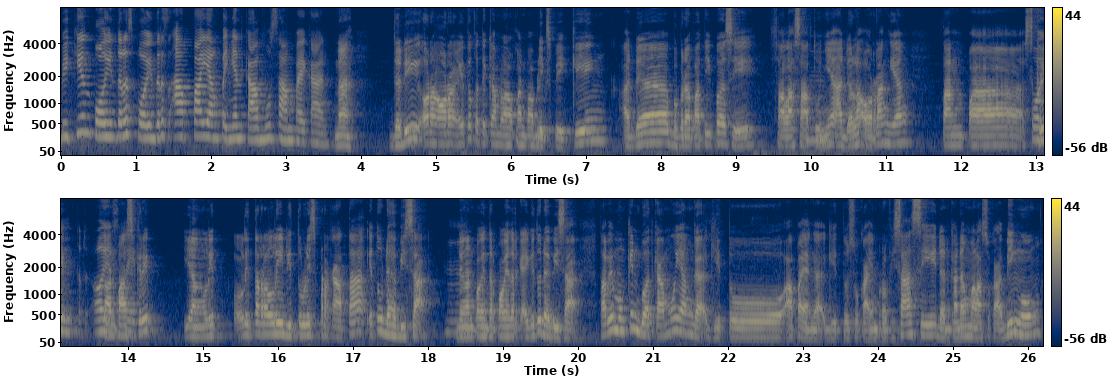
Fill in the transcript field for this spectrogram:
bikin pointers pointers apa yang pengen kamu sampaikan. Nah, jadi orang-orang itu ketika melakukan public speaking ada beberapa tipe sih. Salah satunya adalah orang yang tanpa skrip. Oh, ya, tanpa script. skrip yang lit- literally ditulis per kata itu udah bisa. Dengan pointer-pointer kayak gitu udah bisa. Tapi mungkin buat kamu yang nggak gitu apa ya nggak gitu suka improvisasi dan kadang malah suka bingung,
